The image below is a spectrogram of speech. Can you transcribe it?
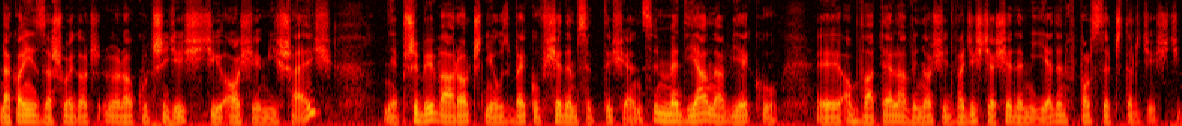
na koniec zeszłego roku 38,6 Przybywa rocznie Uzbeków 700 tysięcy, mediana wieku y, obywatela wynosi 27,1, w Polsce 40.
